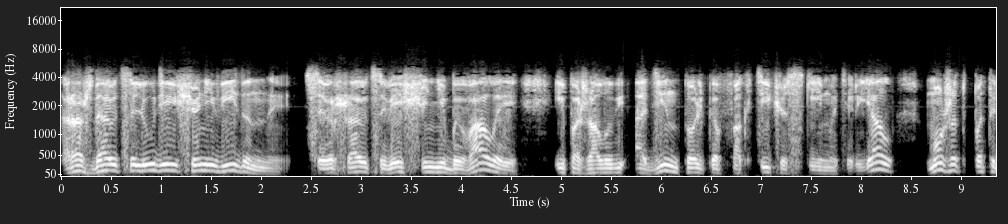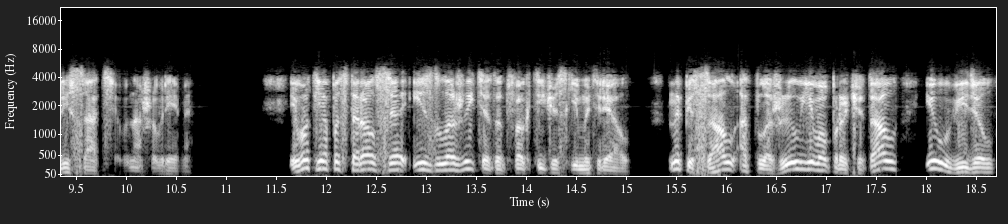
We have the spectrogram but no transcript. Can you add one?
Рождаются люди еще невиданные, совершаются вещи небывалые, и, пожалуй, один только фактический материал может потрясать в наше время. И вот я постарался изложить этот фактический материал, написал, отложил его, прочитал и увидел.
